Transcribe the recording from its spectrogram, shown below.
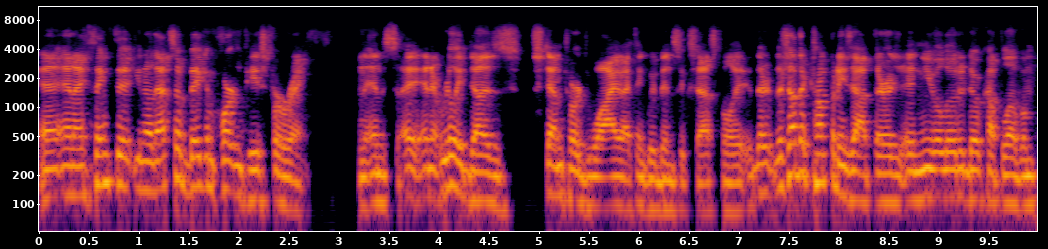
And, and I think that, you know, that's a big important piece for Ring and and, and it really does stem towards why I think we've been successful. There, there's other companies out there, and you alluded to a couple of them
